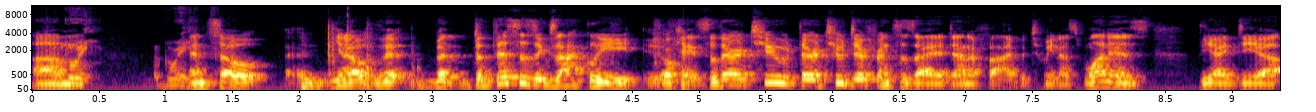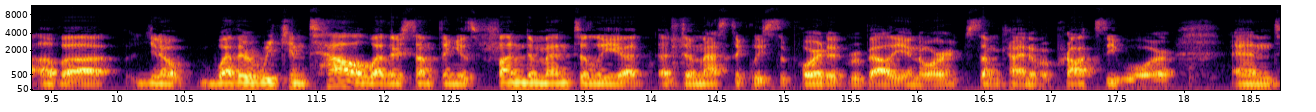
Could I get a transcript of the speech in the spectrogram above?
Um, Agree. Agree. And so, you know, the, but but this is exactly okay. So there are two there are two differences I identify between us. One is the idea of a, you know, whether we can tell whether something is fundamentally a, a, domestically supported rebellion or some kind of a proxy war. And,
